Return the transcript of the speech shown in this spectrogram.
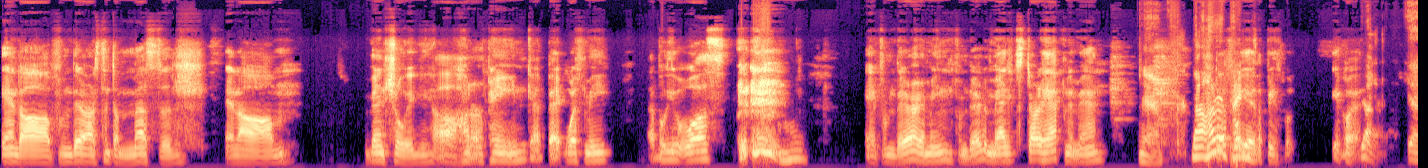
and uh, from there, I sent a message, and um, eventually, uh, Hunter Payne got back with me. I believe it was. And from there, I mean, from there, the magic started happening, man. yeah. Now, Hunter Definitely Payne at the Facebook. Yeah, go ahead. Yeah. Yeah,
